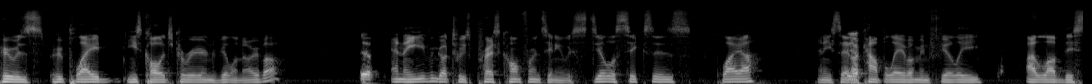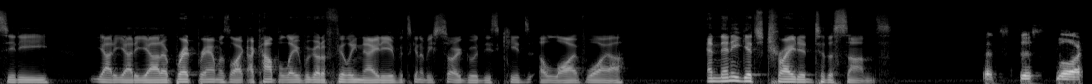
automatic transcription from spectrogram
who was who played his college career in Villanova. Yep. And they even got to his press conference and he was still a Sixers player. And he said, I can't believe I'm in Philly. I love this city. Yada, yada, yada. Brett Brown was like, I can't believe we got a Philly native. It's going to be so good. This kid's a live wire. And then he gets traded to the Suns. That's just like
